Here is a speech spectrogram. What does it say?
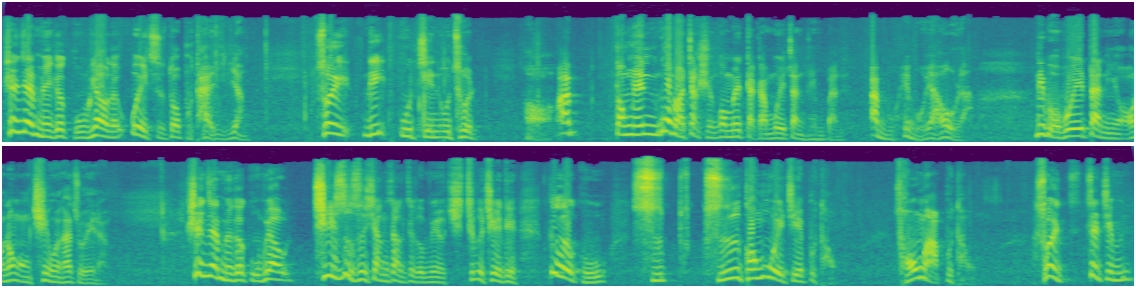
现在每个股票的位置都不太一样。所以你有进有出，吼啊！当然我嘛则想讲要大家买涨停板，啊无迄无也好啦。你无买等你哦，拢用抢的较侪啦。现在每个股票趋势是向上，这个没有这个确定。个股时时空位阶不同，筹码不同，所以这今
